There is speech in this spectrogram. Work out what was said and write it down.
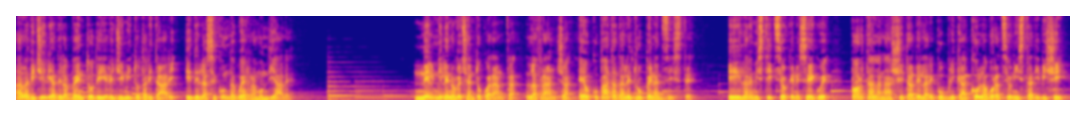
alla vigilia dell'avvento dei regimi totalitari e della Seconda Guerra Mondiale. Nel 1940 la Francia è occupata dalle truppe naziste e l'armistizio che ne segue porta alla nascita della Repubblica collaborazionista di Vichy,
